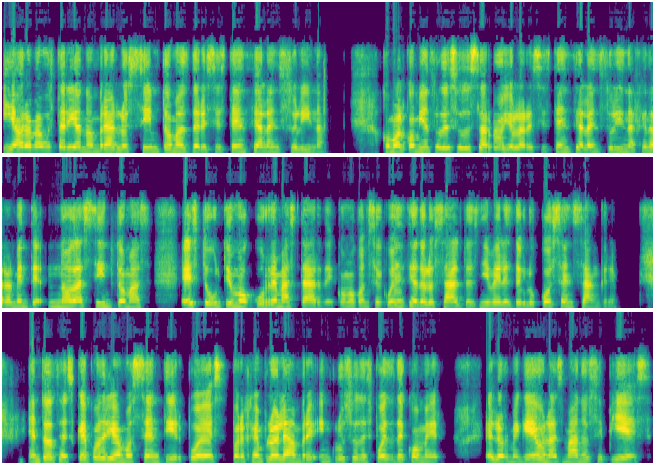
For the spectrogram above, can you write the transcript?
Y ahora me gustaría nombrar los síntomas de resistencia a la insulina. Como al comienzo de su desarrollo la resistencia a la insulina generalmente no da síntomas, esto último ocurre más tarde como consecuencia de los altos niveles de glucosa en sangre. Entonces, ¿qué podríamos sentir? Pues, por ejemplo, el hambre incluso después de comer, el hormigueo en las manos y pies,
